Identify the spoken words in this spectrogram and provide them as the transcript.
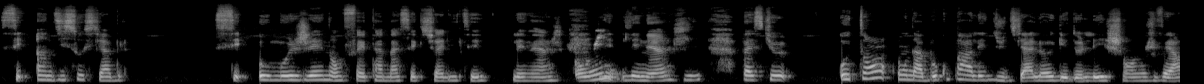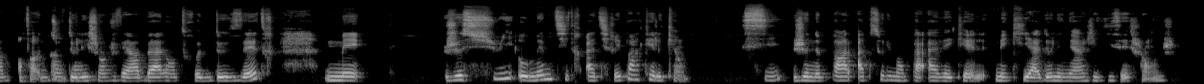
c'est indissociable. C'est homogène en fait à ma sexualité, l'énergie. Oui. L'énergie. Parce que autant on a beaucoup parlé du dialogue et de l'échange verbal enfin du- de Mhm. l'échange verbal entre deux êtres mais je suis au même titre attirée par quelqu'un si je ne parle absolument pas avec elle mais qu'il y a de l'énergie qui s'échange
